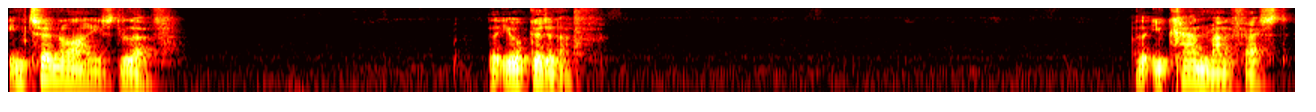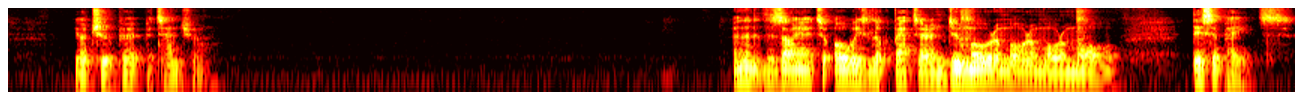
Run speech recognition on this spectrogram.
internalized love. That you're good enough. That you can manifest your true potential. And then the desire to always look better and do more and more and more and more dissipates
